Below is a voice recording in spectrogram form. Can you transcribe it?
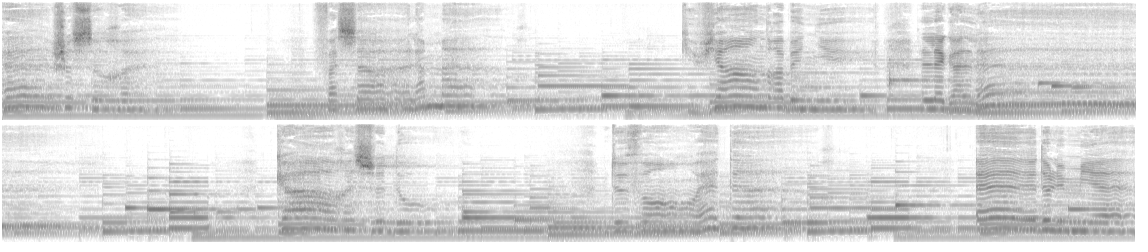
Et je serai face à la mer qui viendra baigner les galets. Caresse d'eau, de vent et d'air, et de lumière,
